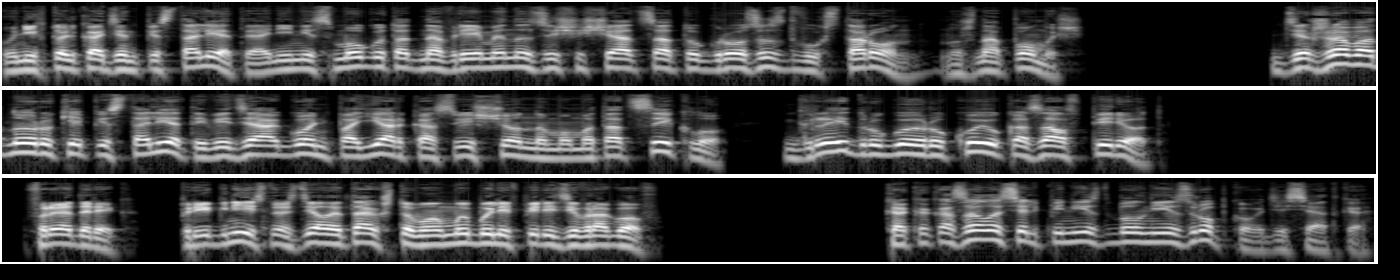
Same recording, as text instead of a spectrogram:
У них только один пистолет, и они не смогут одновременно защищаться от угрозы с двух сторон. Нужна помощь. Держа в одной руке пистолет и ведя огонь по ярко освещенному мотоциклу, Грей другой рукой указал вперед. «Фредерик, пригнись, но сделай так, чтобы мы были впереди врагов». Как оказалось, альпинист был не из робкого десятка.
